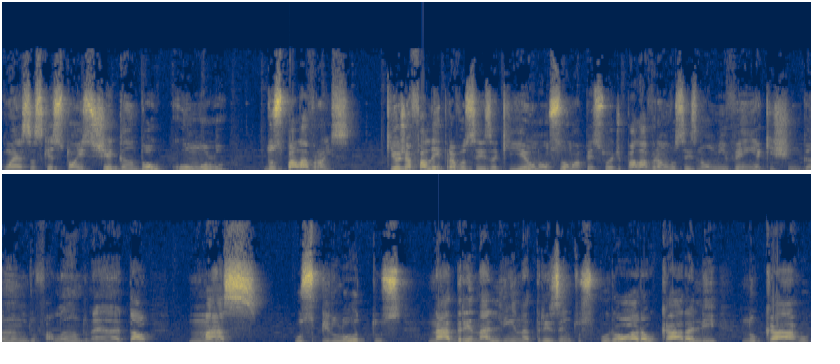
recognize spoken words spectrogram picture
com essas questões, chegando ao cúmulo dos palavrões. Que eu já falei para vocês aqui, eu não sou uma pessoa de palavrão, vocês não me veem aqui xingando, falando, né, tal. Mas os pilotos na adrenalina, 300 por hora, o cara ali no carro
